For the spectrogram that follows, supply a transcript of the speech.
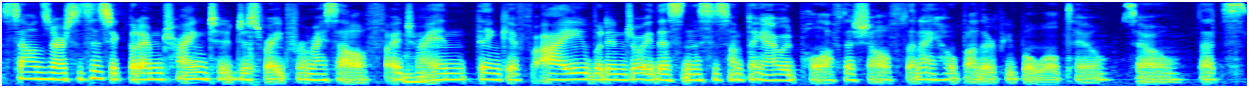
sounds narcissistic, but I'm trying to just write for myself. I try Mm-hmm. and think if I would enjoy this and this is something I would pull off the shelf, then I hope other people will too. So that's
